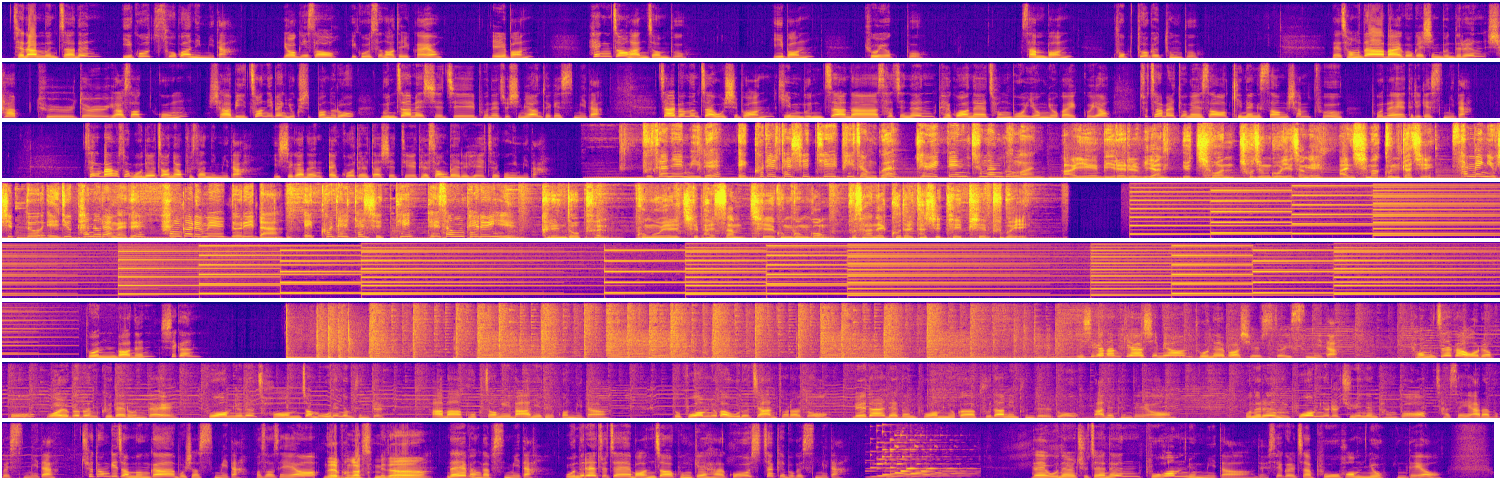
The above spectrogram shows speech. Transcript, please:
재난 문자는 이곳 소관입니다. 여기서 이곳은 어딜까요? 1번 행정안전부 2번 교육부 3번 국토교통부 네, 정답 알고 계신 분들은 샵 둘둘여공 샵 2260번으로 문자 메시지 보내주시면 되겠습니다. 짧은 문자 50원, 긴 문자나 사진은 100원의 정보 이용료가 있고요. 추첨을 통해서 기능성 샴푸 보내드리겠습니다. 생방송 오늘 저녁 부산입니다. 이 시간은 에코 델타시티 대성베르힐 제공입니다. 부산의 미래 에코델타 시티의 비전과 계획된 중앙공원. 아이의 미래를 위한 유치원 초중고 예정의 안심학군까지. 360도 에듀 파노라마를 한 걸음에 누리다. 에코델타 시티 대성 베르힐 그랜드 오픈 051-783-7000 부산 에코델타 시티 PFV 돈 버는 시간. 이 시간 함께 하시면 돈을 버실 수 있습니다. 경제가 어렵고 월급은 그대로인데 보험료는 점점 오르는 분들 아마 걱정이 많이 될 겁니다. 또 보험료가 오르지 않더라도 매달 내던 보험료가 부담인 분들도 많을 텐데요. 오늘은 보험료를 줄이는 방법 자세히 알아보겠습니다. 최동기 전문가 모셨습니다. 어서 오세요. 네, 반갑습니다. 네, 반갑습니다. 오늘의 주제 먼저 공개하고 시작해 보겠습니다. 네, 오늘 주제는 보험료입니다. 네, 세 글자 보험료인데요.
